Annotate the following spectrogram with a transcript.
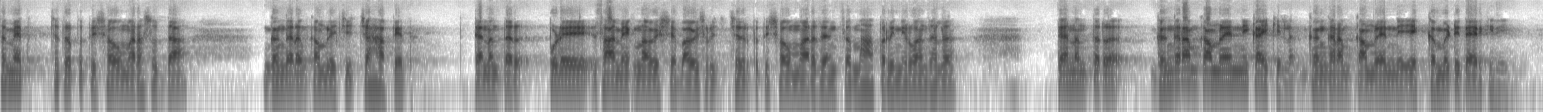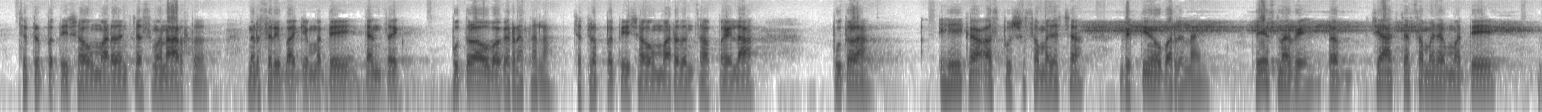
समेत छत्रपती शाहू महाराजसुद्धा गंगाराम कांबळेची चहा पेत. त्यानंतर पुढे सहा मे एकोणावीसशे बावीस रोजी छत्रपती शाहू महाराज यांचं महापरिनिर्वाण झालं. त्यानंतर गंगाराम कांबळेंनी काय केलं? गंगाराम कांबळ्यांनी एक कमिटी तयार केली. छत्रपती शाहू महाराजांच्या स्मरणार्थ नर्सरी बागेमध्ये त्यांचा एक पुतळा उभा करण्यात आला. छत्रपती शाहू महाराजांचा पहिला पुतळा हे एका अस्पृश्य समाजाच्या व्यक्तीने उभारलेला आहे. हेच नव्हे तर ज्या आजच्या समाजामध्ये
